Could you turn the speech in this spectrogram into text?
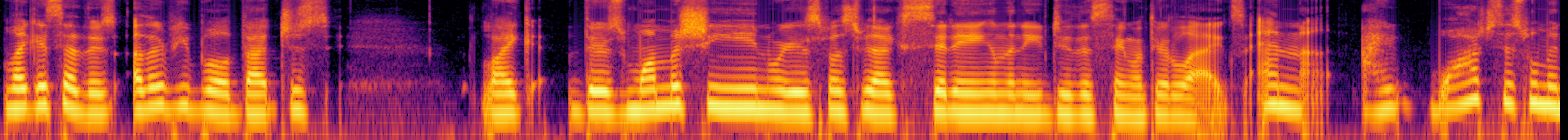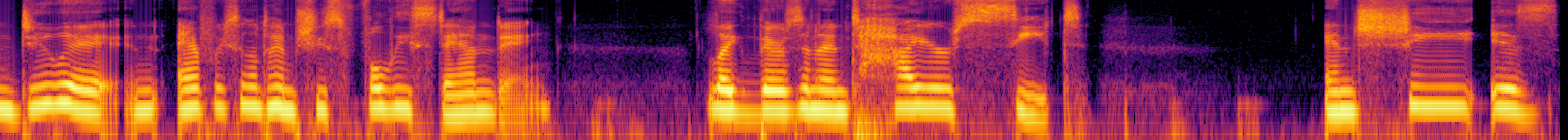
like I said, there's other people that just like there's one machine where you're supposed to be like sitting and then you do this thing with your legs. And i watch this woman do it and every single time she's fully standing. Like there's an entire seat. And she is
